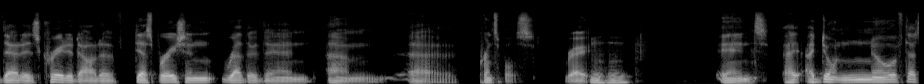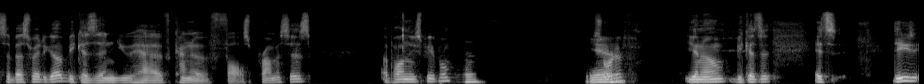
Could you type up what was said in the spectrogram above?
that is created out of desperation rather than um uh principles right Mhm. And I, I don't know if that's the best way to go because then you have kind of false promises upon these people, mm-hmm. yeah. sort of, you know, because it, it's these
